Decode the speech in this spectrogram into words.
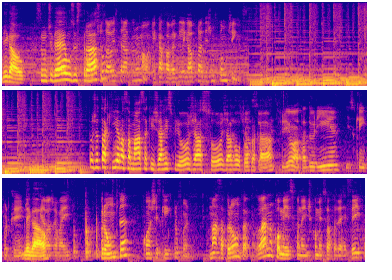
Legal. Se não tiver, usa o Pode extrato. usar o extrato normal. É que a fava é legal porque ela deixa uns pontinhos. Então já tá aqui a nossa massa que já resfriou, já assou, já voltou Já pra assou, cá. Esfriou, ó, tá durinha, isso que é importante. Legal. Ela já vai pronta com a cheesecake pro forno. Massa pronta, lá no começo, quando a gente começou a fazer a receita,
